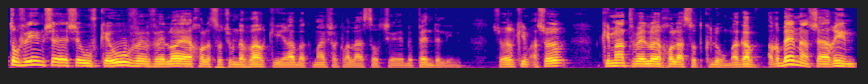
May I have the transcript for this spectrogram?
טובים ש... שהובקעו ו... ולא היה יכול לעשות שום דבר, כי רבאק, מה אפשר כבר לעשות בפנדלים? השוער, השוער כמעט ולא יכול לעשות כלום. אגב, הרבה מהשערים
